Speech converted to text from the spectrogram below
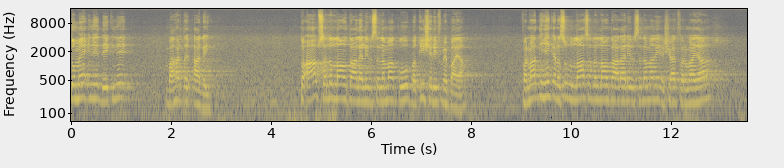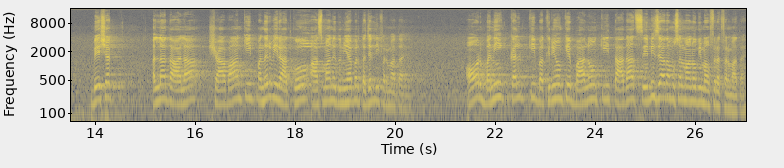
تو میں انہیں دیکھنے باہر تک آ گئی۔ تو آپ صلی اللہ تعالیٰ علیہ وسلم کو بقی شریف میں پایا۔ فرماتی ہیں کہ رسول اللہ صلی اللہ تعالیٰ علیہ وسلم نے ارشاد فرمایا، بے شک اللہ تعالیٰ شعبان کی پندرہویں رات کو آسمان دنیا پر تجلی فرماتا ہے۔ اور بنی کلب کی بکریوں کے بالوں کی تعداد سے بھی زیادہ مسلمانوں کی مغفرت فرماتا ہے۔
